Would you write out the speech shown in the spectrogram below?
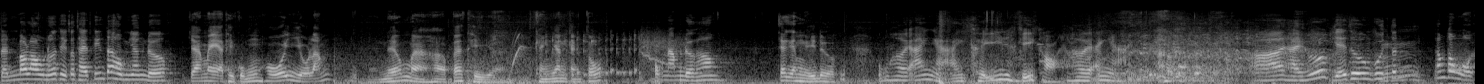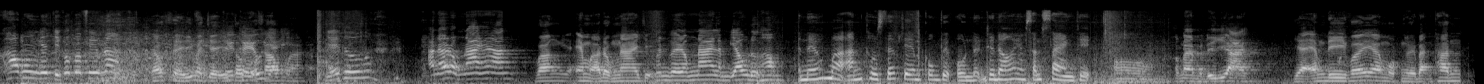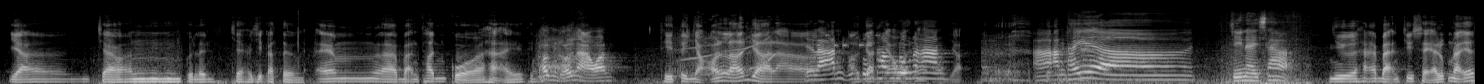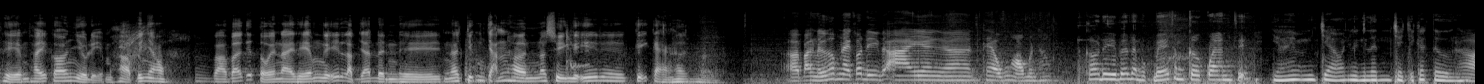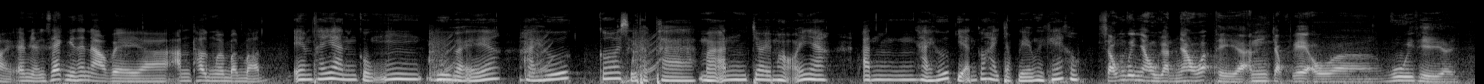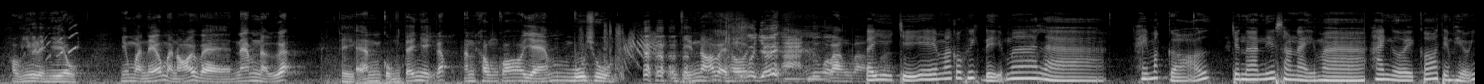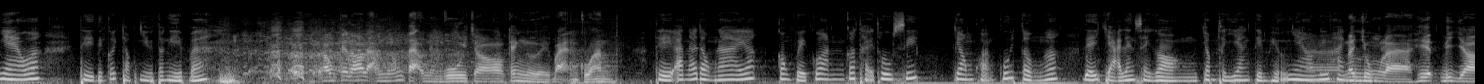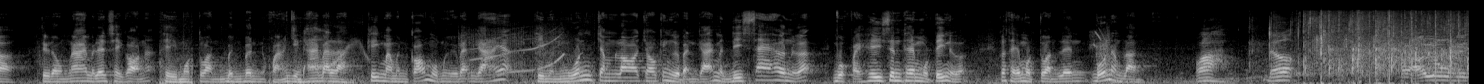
định bao lâu nữa thì có thể tiến tới hôn nhân được? Cha mẹ thì cũng hối nhiều lắm. Nếu mà hợp á thì ờ, càng nhanh càng tốt. Một năm được không? Chắc em nghĩ được cũng hơi ái ngại khỉ khỉ khọt hơi ái ngại. À, hài hước dễ thương vui tính. Giống tôn ngộ không vậy chị có coi phim đó không? Đâu khỉ mà chị tôi kiểu không vậy. mà dễ thương á. anh ở đồng nai hả anh? Vâng em ở đồng nai chị. Mình về đồng nai làm dâu được không? Nếu mà anh thu xếp cho em công việc ổn định trên đó em sẵn sàng chị. Hôm nay mình đi với ai? Dạ em đi với ờ, một người bạn thân. Dạ, chào anh Quỳnh Linh, chào chị Cát Tường. Em là bạn thân của Hải thân cỡ nào anh thì từ nhỏ đến lớn giờ là vậy là anh cũng tuổi thân luôn đó ha anh. Dạ. à, anh thấy ờ, chị này sao ạ? Như hai bạn chia sẻ lúc nãy thì em thấy có nhiều điểm hợp với nhau. Và với cái tuổi này thì em nghĩ lập gia đình thì nó chín chắn hơn, nó suy nghĩ kỹ càng hơn. À, bạn nữ hôm nay có đi với ai ờ, theo ủng hộ mình không? Có đi với lại một bé trong cơ quan chị. Dạ em chào anh Quyền Linh, chào chị Cát Tường. Rồi em nhận xét như thế nào về anh thân bên bệnh bệnh Em thấy anh cũng vui vẻ, hài hước, có sự thật thà Mà anh cho em hỏi nha. Anh hài hước vậy anh có hay chọc ghẹo người khác không? sống với nhau gần nhau á thì anh chọc ghẹo ờ, vui thì hầu như là nhiều. Nhưng mà nếu mà nói về nam nữ á thì anh cũng tế nhị lắm. Anh không có dám bua xua anh chỉ nói vậy thôi. Có giới hạn đúng không? Vâng vâng. Tại vì chị em á, có khuyết điểm á, là hay mắc cỡ. Cho nên nếu sau này mà hai người có tìm hiểu nhau á Thì đừng có chọc nhiều tội nghiệp á. Không cái đó là anh muốn tạo niềm vui cho cái người bạn của anh Thì anh ở Đồng Nai á, công việc của anh có thể thu xếp trong khoảng cuối tuần á Để chạy lên Sài Gòn trong thời gian tìm hiểu nhau nếu hai nói người. chung là hiện bây giờ từ Đồng Nai mà lên Sài Gòn á, thì một tuần bình bình khoảng chừng hai ba lần. Khi mà mình có một người bạn gái á, thì mình muốn chăm lo cho cái người bạn gái mình đi xa hơn nữa buộc phải hy sinh thêm một tí nữa có thể một tuần lên bốn năm lần. Wow được. Thôi ở luôn đi.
